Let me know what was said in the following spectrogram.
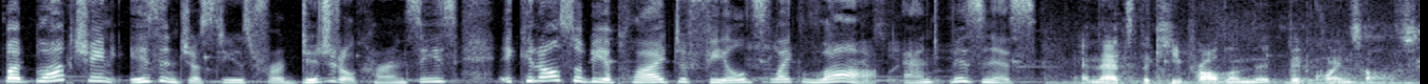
But blockchain isn't just used for digital currencies, it can also be applied to fields like law and business. And that's the key problem that Bitcoin solves.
